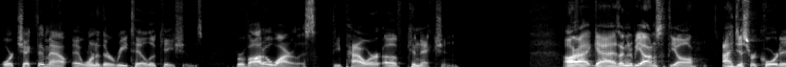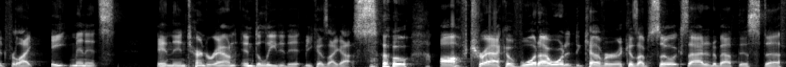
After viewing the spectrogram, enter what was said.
or check them out at one of their retail locations. Bravado Wireless, the power of connection. All right, guys, I'm going to be honest with y'all. I just recorded for like eight minutes and then turned around and deleted it because I got so off track of what I wanted to cover because I'm so excited about this stuff.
